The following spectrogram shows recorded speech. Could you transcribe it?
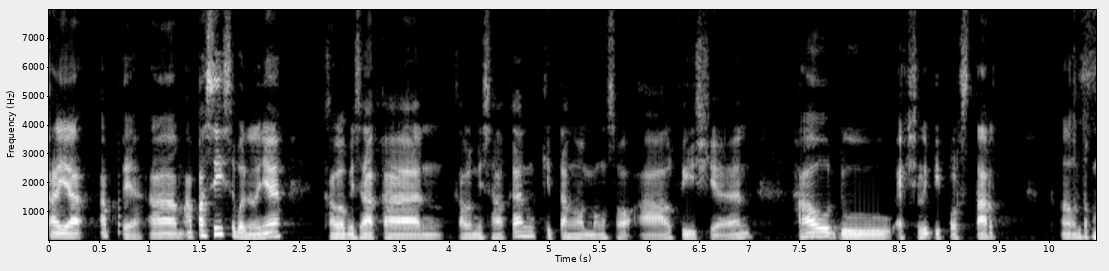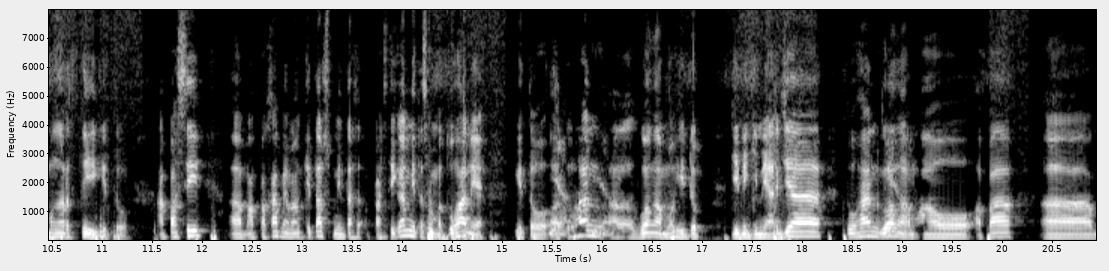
kayak apa ya em, apa sih sebenarnya kalau misalkan kalau misalkan kita ngomong soal vision how do actually people start uh, untuk mengerti gitu. Apa sih? um, apakah memang kita harus minta? Pastikan minta sama Tuhan ya, gitu. Uh, Iya, Tuhan, iya. uh, gua nggak mau hidup gini-gini aja. Tuhan, gua Iya. nggak mau apa um,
